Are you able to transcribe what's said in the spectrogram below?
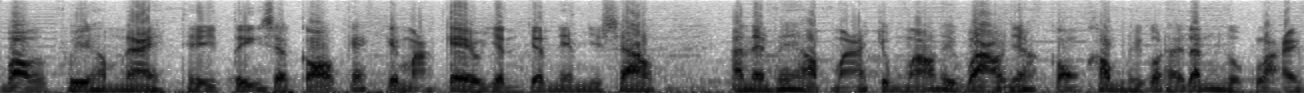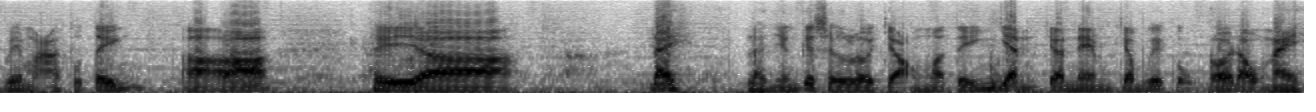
vào khuya hôm nay thì tiến sẽ có các cái mã kèo dành cho anh em như sau. Anh em thấy hợp mã trùng máu thì vào nhé còn không thì có thể đánh ngược lại với mã của tiến. Ở đó. Thì uh, đây là những cái sự lựa chọn mà tiến dành cho anh em trong cái cuộc đối đầu này.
